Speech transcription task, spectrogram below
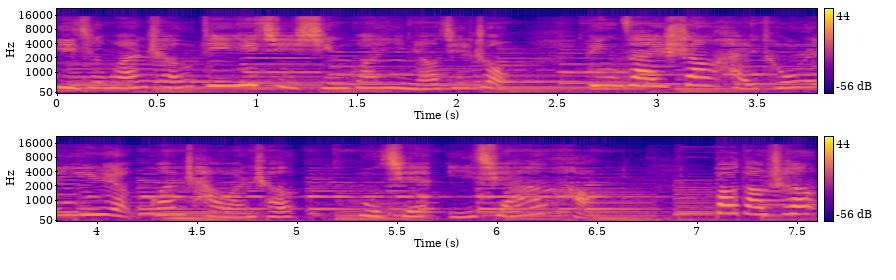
已经完成第一剂新冠疫苗接种，并在上海同仁医院观察完成，目前一切安好。报道称，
